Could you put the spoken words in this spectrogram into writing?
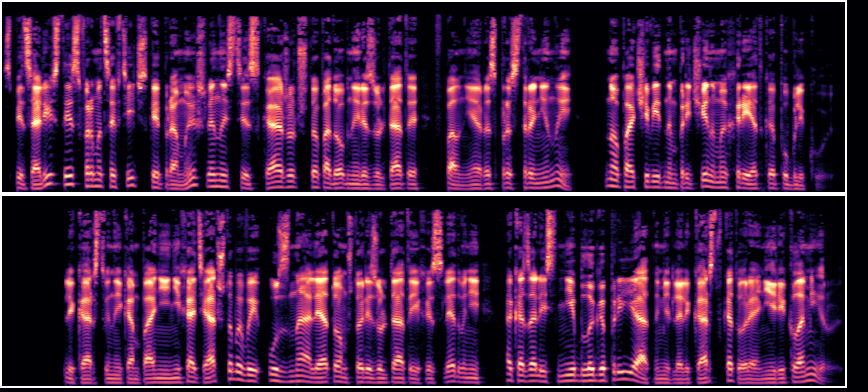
Специалисты из фармацевтической промышленности скажут, что подобные результаты вполне распространены, но по очевидным причинам их редко публикуют. Лекарственные компании не хотят, чтобы вы узнали о том, что результаты их исследований оказались неблагоприятными для лекарств, которые они рекламируют.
